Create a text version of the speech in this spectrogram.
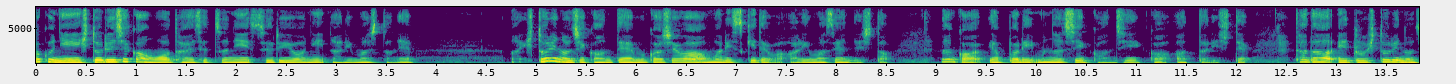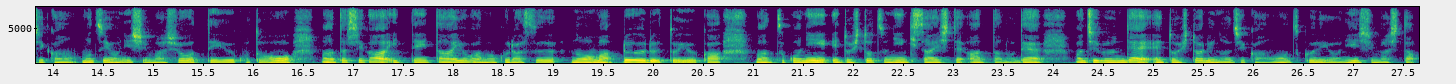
特に一人時間を大切にするようになりましたね。一人の時間って昔はあんまり好きではありませんでした。なんかやっぱり虚しい感じがあったりしてただ、えーと、一人の時間持つようにしましょうっていうことを、まあ、私が言っていたヨガのクラスの、まあ、ルールというか、まあ、そこに、えーと、一つに記載してあったので、まあ、自分で、えーと一人の時間を作るようにしました。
